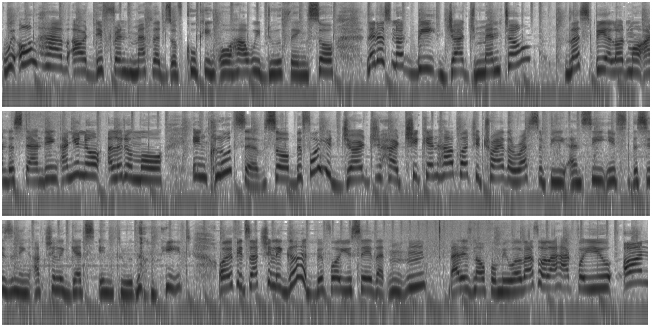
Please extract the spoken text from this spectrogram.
we all have our different methods of cooking or how we do things. So, let us not be judgmental. Let's be a lot more understanding and, you know, a little more inclusive. So, before you judge her chicken, how about you try the recipe and see if the seasoning actually gets in through the meat or if it's actually good before you say that, mm that is not for me. Well, that's all I had for you on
